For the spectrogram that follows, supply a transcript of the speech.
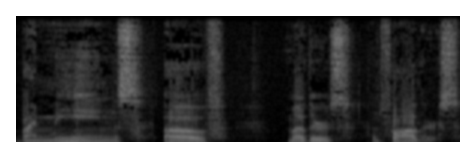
by means of mothers and fathers,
